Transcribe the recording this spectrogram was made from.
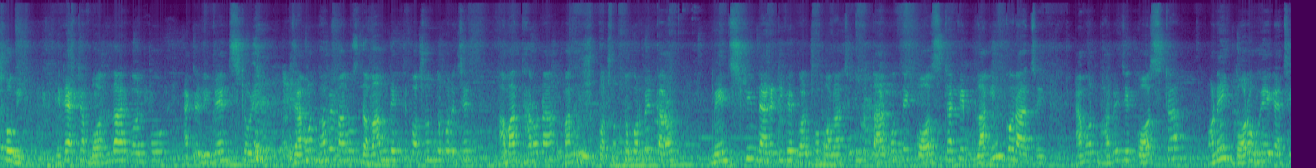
ছবি। এটা একটা বদলার গল্প, একটা রিভেঞ্জ স্টোরি যেমনভাবে মানুষ দাবাং দেখতে পছন্দ করেছেন, আমার ধারণা মানুষ পছন্দ করবেন, কারণ মেন স্ট্রিম ন্যারেটিভের গল্প বলা আছে, কিন্তু তার মধ্যে কজটাকে প্লাগ করা আছে এমনভাবে যে কজটা অনেক বড় হয়ে গেছে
